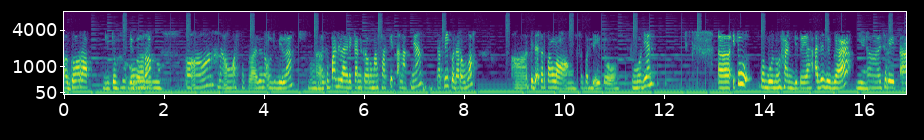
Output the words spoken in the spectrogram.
uh, gorok gitu, oh. digorok. Oh, oh, nah, astagfirullahaladzim, oh. uh, sempat dilarikan ke rumah sakit anaknya, tapi kodarullah uh, tidak tertolong seperti itu. Kemudian uh, itu pembunuhan gitu ya. Ada juga yeah. Iya. uh, cerita,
